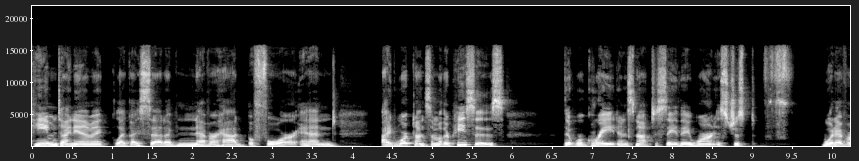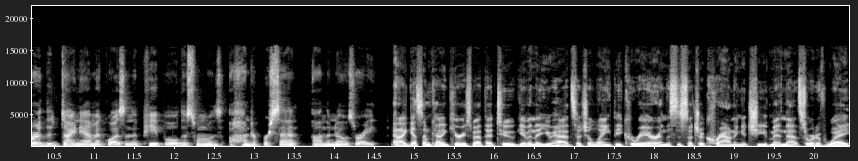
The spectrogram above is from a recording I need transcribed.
team dynamic, like I said, I've never had before. And I'd worked on some other pieces that were great. And it's not to say they weren't, it's just whatever the dynamic was in the people, this one was 100% on the nose right. And I guess I'm kind of curious about that too, given that you had such a lengthy career and this is such a crowning achievement in that sort of way.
